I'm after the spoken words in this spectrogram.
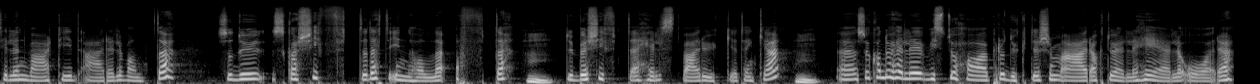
til enhver tid er relevante. Så du skal skifte dette innholdet ofte. Mm. Du bør skifte helst hver uke, tenker jeg. Mm. Eh, Så kan du heller, hvis du har produkter som er aktuelle hele året,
